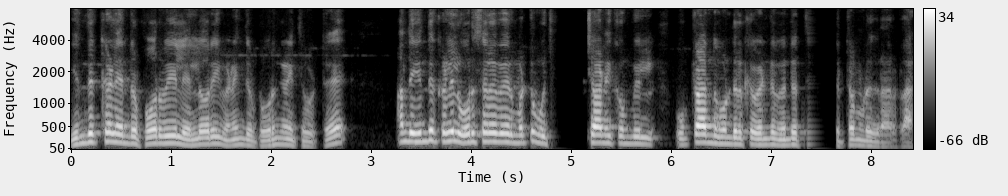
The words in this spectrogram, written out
இந்துக்கள் என்ற போர்வையில் எல்லோரையும் இணைந்து விட்டு ஒருங்கிணைத்து விட்டு அந்த இந்துக்களில் ஒரு சில பேர் மட்டும் உச்சாணி கொம்பில் உட்கார்ந்து கொண்டிருக்க வேண்டும் என்று திட்டமிடுகிறார்களா?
